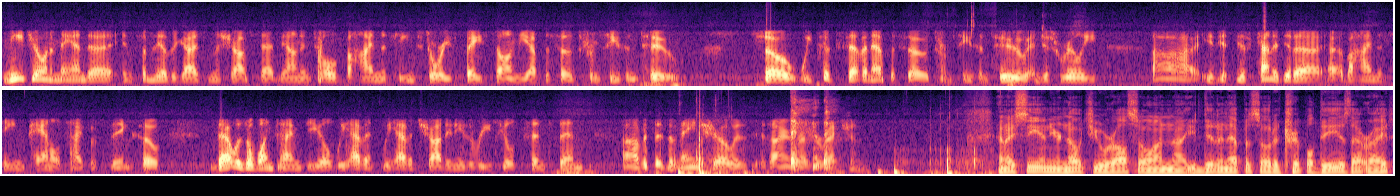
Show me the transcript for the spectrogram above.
me, Joe, and Amanda, and some of the other guys in the shop sat down and told behind-the-scenes stories based on the episodes from season two. So we took seven episodes from season two and just really, uh, it, it just kind of did a, a behind-the-scene panel type of thing. So that was a one-time deal. We haven't we haven't shot any of the refueled since then, uh, but the, the main show is, is Iron Resurrection. And I see in your notes you were also on. Uh, you did an episode of Triple D. Is that right?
